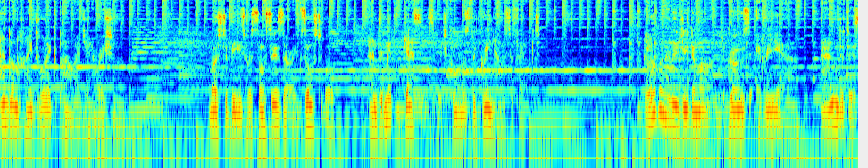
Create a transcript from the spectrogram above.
and on hydraulic power generation. Most of these resources are exhaustible and emit gases which cause the greenhouse effect. Global energy demand grows every year and it is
